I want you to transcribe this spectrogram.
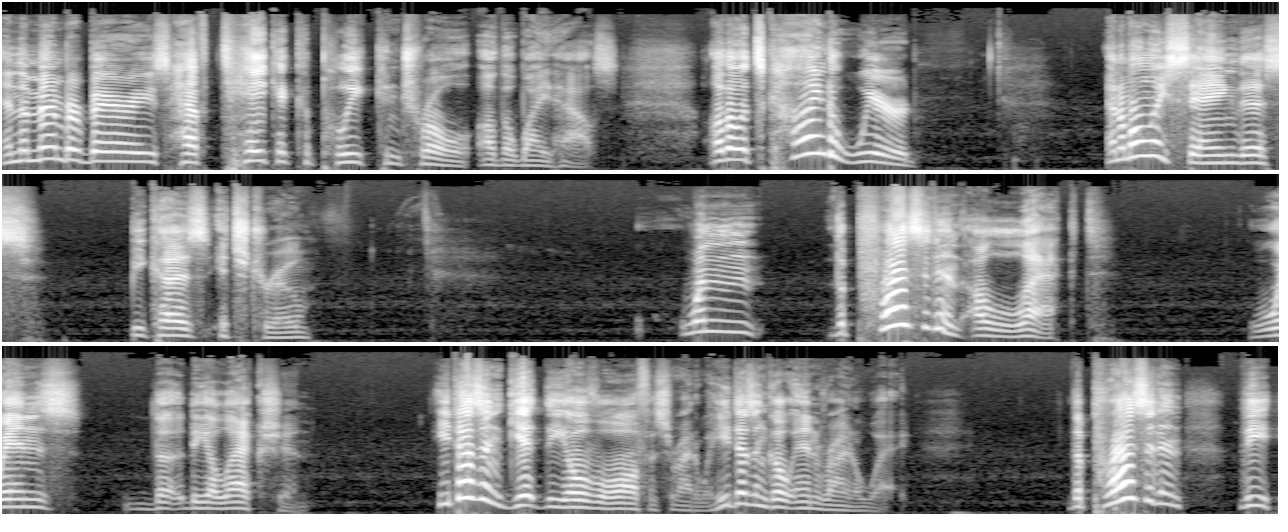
And the member berries have taken complete control of the White House. Although it's kind of weird. And I'm only saying this because it's true. When the president elect wins the, the election, he doesn't get the Oval Office right away. He doesn't go in right away. The president, the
